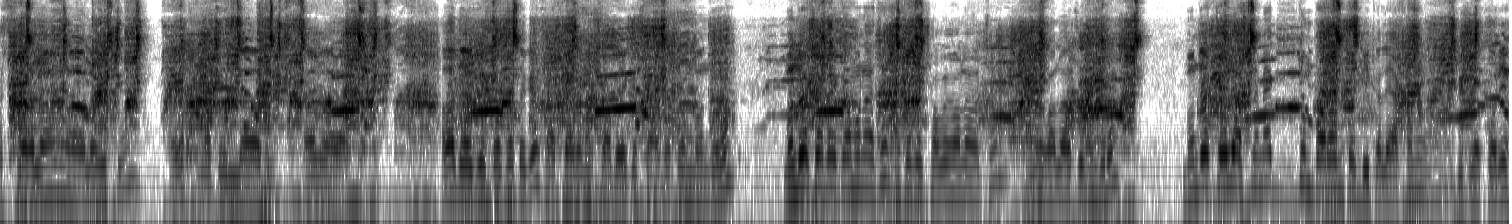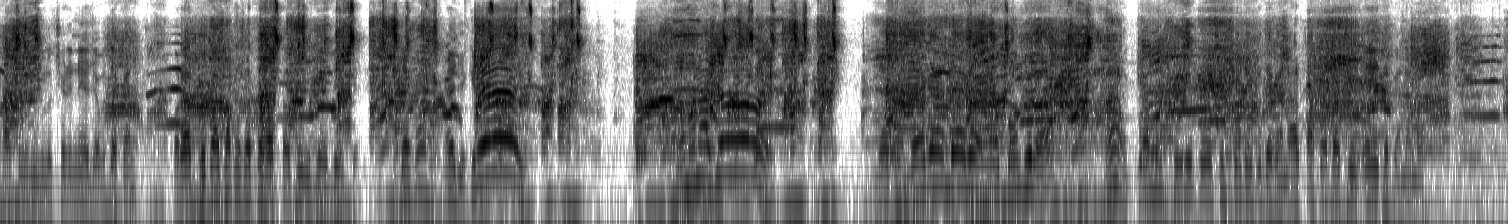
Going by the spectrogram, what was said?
আসসালামু আলাইকুম। রহমতুল্লাহ আমাদের পক্ষ সবাই কেমন আছেন? সবাই ভালো আছেন। আমি ভালো আছি বন্ধুরা। বন্ধুরা, চলে আসলাম একদম পরন্ত বিকালে। এখনই ভিডিও করে হাসিগুলো ছেড়ে নিয়ে যাব। দেখেন, ওরা ঢোকার সাথে সাথে হত্যা শুরু করে দিয়েছে। দেখো, এই যে, কিরে? কেমন আছো? দেখেন দেখেন দেখেন বন্ধুরা হ্যাঁ কেমন শুরু করেছে সেটা একটু দেখেন। আর পাশাপাশি এই দেখেন আমার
